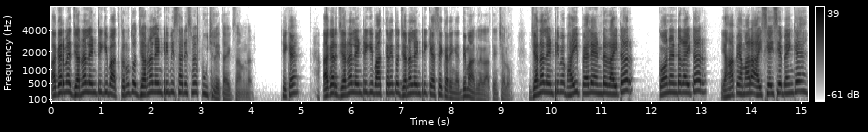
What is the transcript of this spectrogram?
अगर मैं जर्नल एंट्री की बात करूँ तो जर्नल एंट्री भी सर इसमें पूछ लेता है एग्जामिनर। ठीक है? अगर जर्नल एंट्री की बात करें तो जर्नल एंट्री कैसे करेंगे? दिमाग लगाते हैं, चलो। जर्नल एंट्री में भाई पहले अंडर राइटर कौन अंडर राइटर यहाँ पे हमारा आईसीआईसीआई बैंक है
